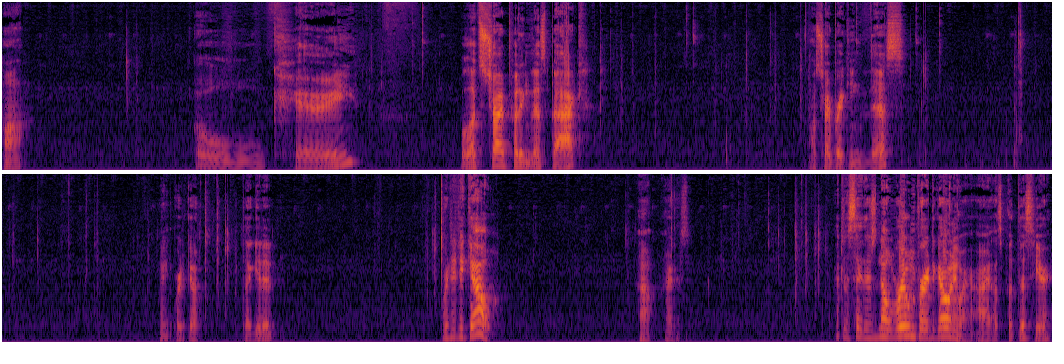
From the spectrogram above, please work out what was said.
Huh. Okay. Well, let's try putting this back. Let's try breaking this. Wait, where'd it go? Did I get it? Where did it go? Oh, there it is. I have to say there's no room for it to go anywhere. All right, let's put this here.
